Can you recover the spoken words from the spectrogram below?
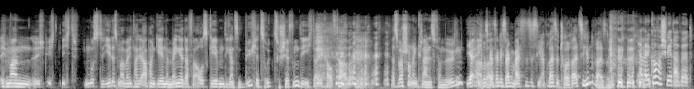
Ich meine, ich, ich, ich musste jedes Mal, wenn ich nach Japan gehe, eine Menge dafür ausgeben, die ganzen Bücher zurückzuschiffen, die ich da gekauft habe. Das war schon ein kleines Vermögen. Ja, ich muss ganz ehrlich sagen, meistens ist die Abreise teurer als die Hinreise. Ja, weil der Koffer schwerer wird.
